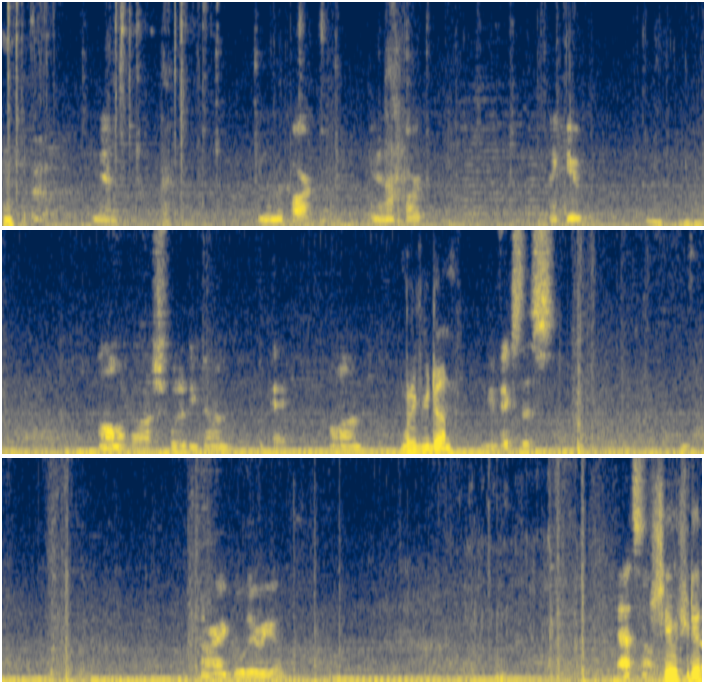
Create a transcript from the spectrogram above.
Get in. Get in the car. The car. Thank you. Oh my gosh, what have you done? Okay, hold on. What have you done? Let me fix this. Alright, cool, there we go. That's not See what you did?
